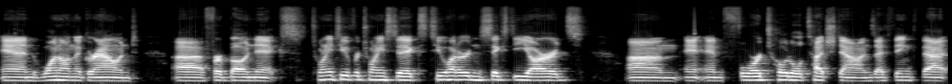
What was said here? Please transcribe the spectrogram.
and one on the ground uh, for Bo Nix. 22 for 26, 260 yards, um, and, and, four total touchdowns. I think that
